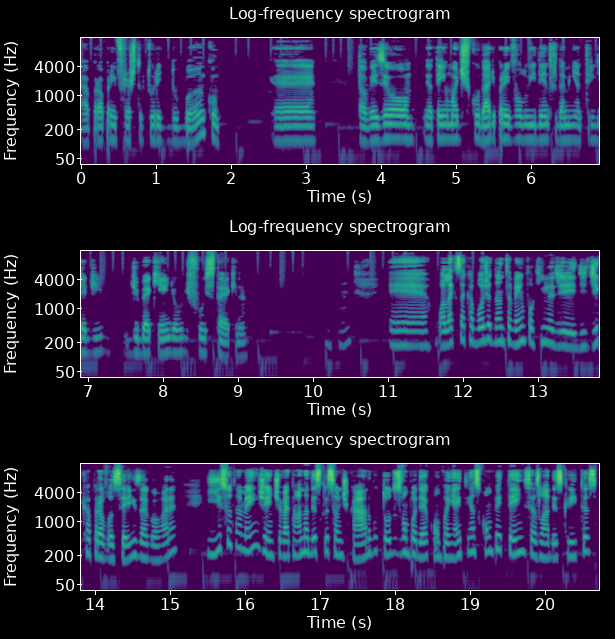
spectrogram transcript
a própria infraestrutura do banco, é, talvez eu, eu tenha uma dificuldade para evoluir dentro da minha trilha de, de back-end ou de full stack, né? É, o Alex acabou já dando também um pouquinho de, de dica para vocês agora. E isso também, gente, vai estar lá na descrição de cargo, todos vão poder acompanhar e tem as competências lá descritas,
